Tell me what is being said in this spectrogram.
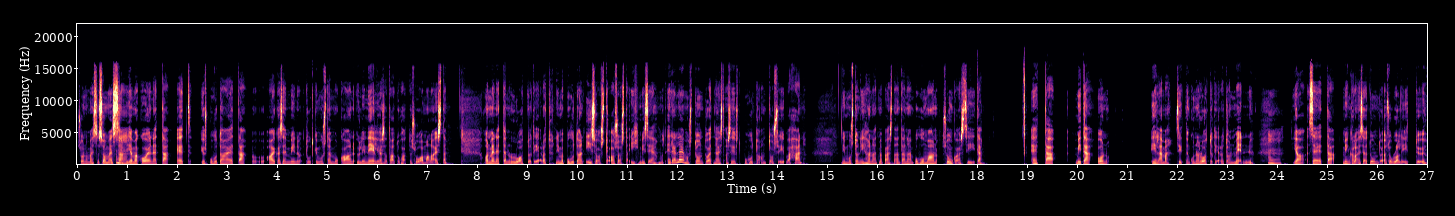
sun omassa somessa. Mm. Ja mä koen, että, että jos puhutaan, että aikaisemmin tutkimusten mukaan yli 400 000 suomalaista on menettänyt luottotiedot, niin me puhutaan isosta osasta ihmisiä. Mutta edelleen musta tuntuu, että näistä asioista puhutaan tosi vähän. Niin musta on ihanaa, että me päästään tänään puhumaan sun kanssa siitä, että mitä on elämä sitten, kun ne luottotiedot on mennyt Mm. ja se, että minkälaisia tuntoja sulla liittyy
